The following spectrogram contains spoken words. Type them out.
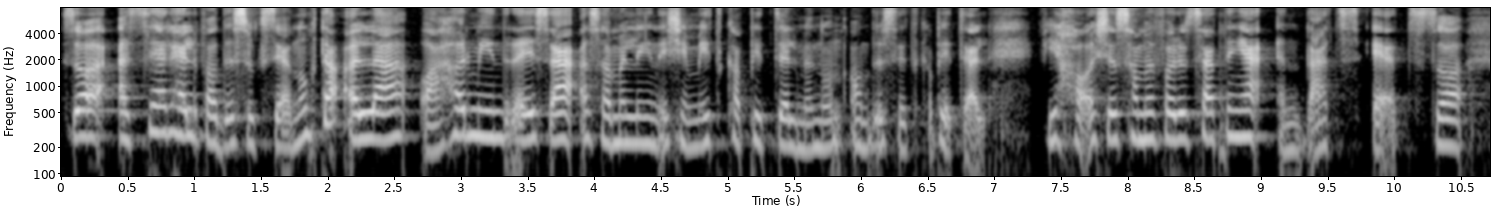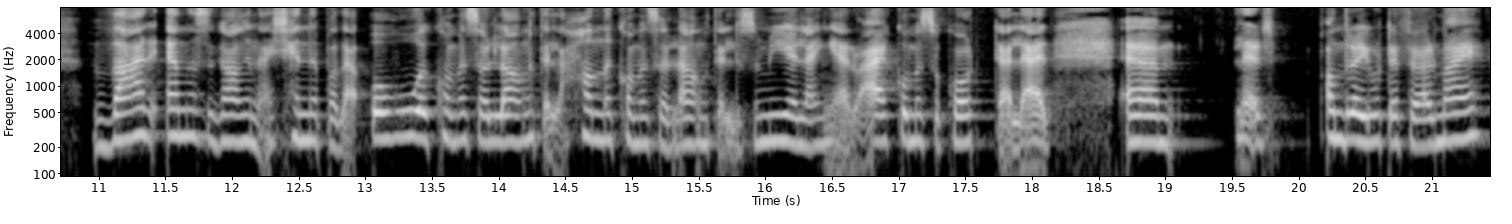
Så jeg ser heller på at det er suksess nok til alle, og jeg har min reise. Jeg sammenligner ikke mitt kapittel med noen andre sitt kapittel. Vi har ikke samme forutsetninger, and that's it. Så hver eneste gang jeg kjenner på det, og hun er kommet så langt, eller han er kommet så langt, eller så mye lenger, og jeg er kommet så kort, eller, um, eller andre har gjort det før meg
